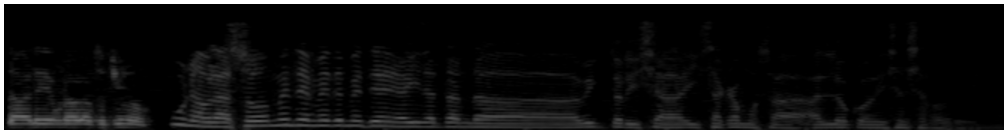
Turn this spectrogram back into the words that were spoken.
Dale, un abrazo chino. Un abrazo. Mete, mete, mete ahí la tanda, Víctor, y ya y sacamos al loco de Yaya Rodríguez.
